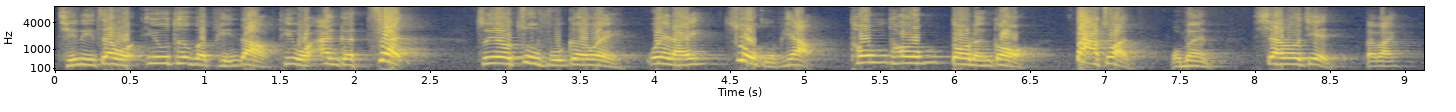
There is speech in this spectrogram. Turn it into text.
请你在我 YouTube 频道替我按个赞。最后祝福各位未来做股票，通通都能够大赚。我们下周见，拜拜。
